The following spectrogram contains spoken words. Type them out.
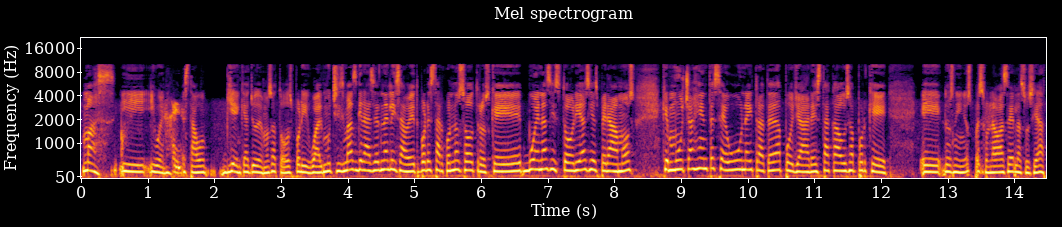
más. Y, y bueno, está bien que ayudemos a todos por igual. Muchísimas gracias, Elizabeth, por estar con nosotros. Qué buenas historias y esperamos que mucha gente se una y trate de apoyar esta causa porque eh, los niños pues son la base de la sociedad.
